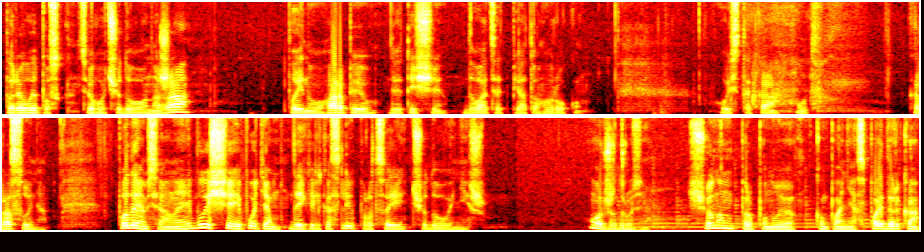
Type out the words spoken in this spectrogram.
перевипуск цього чудового ножа плейнову гарпію 2025 року. Ось така от красуня. Подивимося на неї ближче і потім декілька слів про цей чудовий ніж. Отже, друзі, що нам пропонує компанія Spyderco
